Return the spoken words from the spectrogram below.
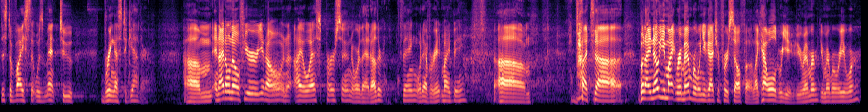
this device that was meant to bring us together. Um, and I don't know if you're, you know, an iOS person or that other thing, whatever it might be. Um, but, uh, but I know you might remember when you got your first cell phone. Like, how old were you? Do you remember? Do you remember where you were?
